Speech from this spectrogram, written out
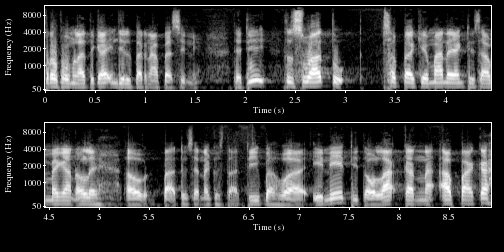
problematika Injil Barnabas ini. Jadi sesuatu sebagaimana yang disampaikan oleh uh, Pak dosen Agus tadi bahwa ini ditolak karena apakah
